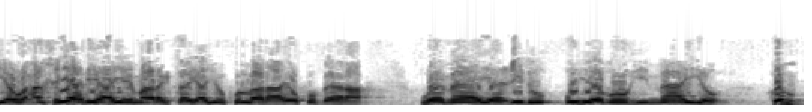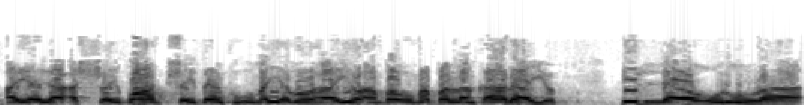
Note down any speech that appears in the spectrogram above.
iyo waxaan khiyaaliya ayay maaragtay ayuu ku ladhaayo ku beeraa wamaa yacidu u yaboohi maayo hum ayaga ashaydaan shaydaanku uma yaboohayo amba uma ballan qaadayo ilaa huruuraa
